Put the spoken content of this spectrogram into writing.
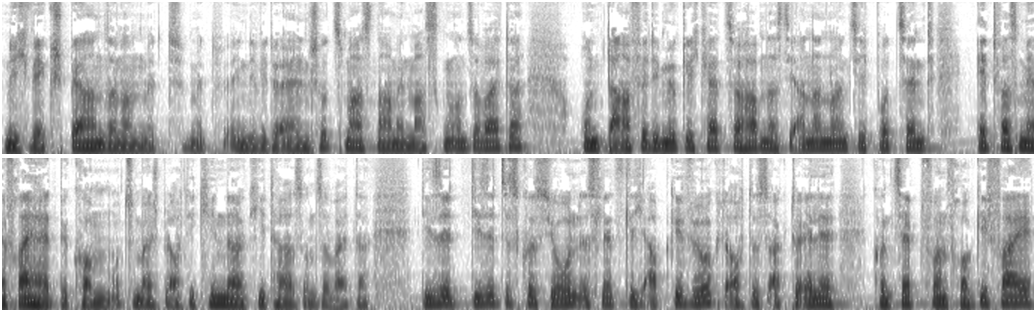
nicht wegsperren, sondern mit, mit individuellen Schutzmaßnahmen, Masken und so weiter. Und dafür die Möglichkeit zu haben, dass die anderen 90 Prozent etwas mehr Freiheit bekommen und zum Beispiel auch die Kinder, Kitas und so weiter. Diese, diese Diskussion ist letztlich abgewürgt. Auch das aktuelle Konzept von Frau Giffey,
